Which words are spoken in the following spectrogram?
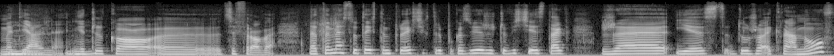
medialne, mm. nie mhm. tylko y, cyfrowe. Natomiast tutaj w tym projekcie, który pokazuje, rzeczywiście jest tak, że jest dużo ekranów,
